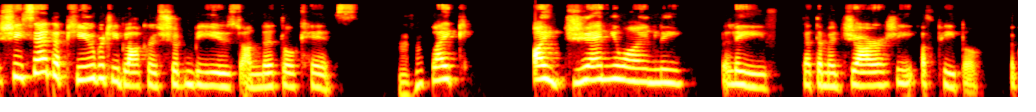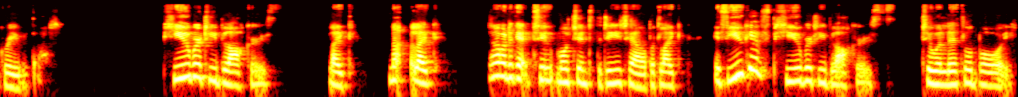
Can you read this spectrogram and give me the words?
she said that puberty blockers shouldn't be used on little kids. Mhm. Like I genuinely believe that the majority of people agree with that. Puberty blockers, like not like don't want to get too much into the detail, but like if you give puberty blockers to a little boy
